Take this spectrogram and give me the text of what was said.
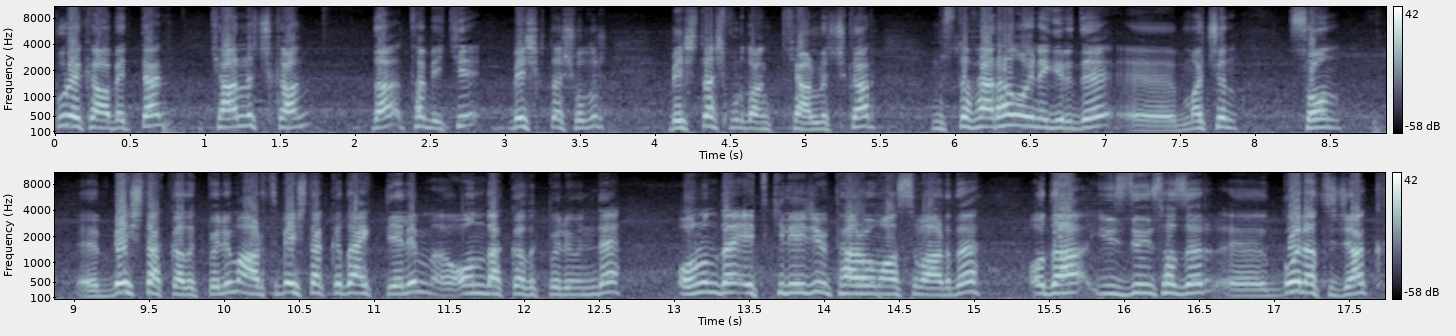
Bu rekabetten karlı çıkan da tabii ki Beşiktaş olur. Beşiktaş buradan karlı çıkar. Mustafa Erhan oyuna girdi. E, maçın son 5 dakikalık bölümü artı 5 dakika daha ekleyelim e, 10 dakikalık bölümünde. Onun da etkileyici bir performansı vardı. O da %100 hazır. E, gol atacak,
